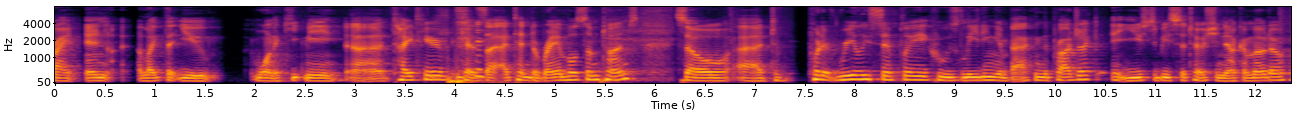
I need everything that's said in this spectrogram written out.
Right. And I like that you want to keep me uh, tight here because I, I, tend to ramble sometimes. So, uh, to put it really simply, who's leading and backing the project? It used to be Satoshi Nakamoto.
